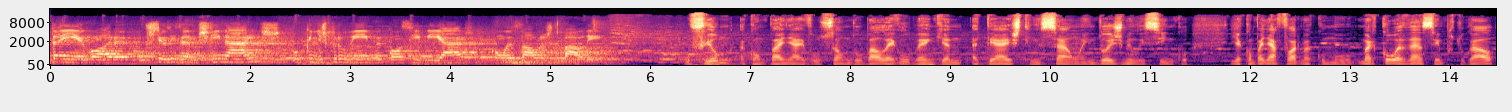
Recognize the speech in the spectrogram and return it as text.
têm agora os seus exames finais, o que lhes proíbe conciliar com as aulas de ballet. O filme acompanha a evolução do Ballet Gulbenkian até à extinção em 2005 e acompanha a forma como marcou a dança em Portugal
